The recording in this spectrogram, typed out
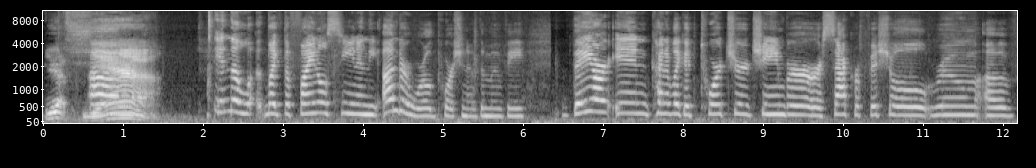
Yes. Yeah. In the like the final scene in the underworld portion of the movie, they are in kind of like a torture chamber or a sacrificial room of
